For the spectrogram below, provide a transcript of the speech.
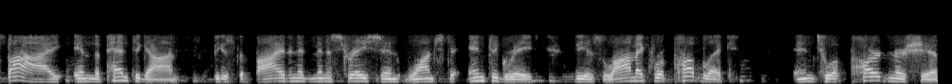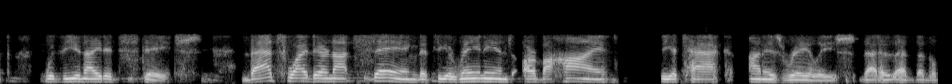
spy in the Pentagon because the Biden administration wants to integrate the Islamic Republic into a partnership with the United States. That's why they're not saying that the Iranians are behind the attack on Israelis, that, that, that the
